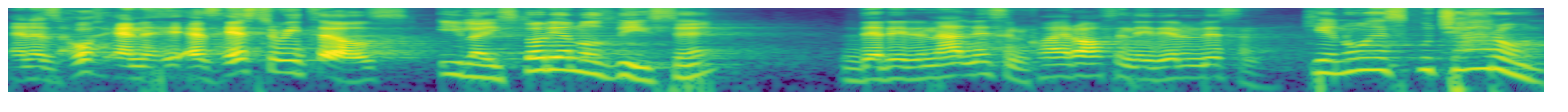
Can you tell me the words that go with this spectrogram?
And as, and as history tells, Y la historia nos dice that they did not listen. Quite often, they didn't listen. que no escucharon.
